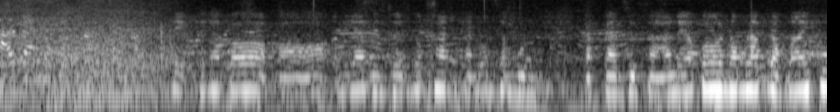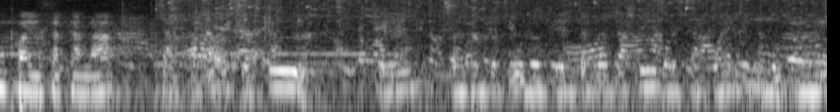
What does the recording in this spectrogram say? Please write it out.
ขายแพงเด็ก นะคะก็ขออนุญาตเรียนเชิญทุกท่านค่ะร่วมทำบุญกับการศึกษาแล้วก็น้อมรับดอกไม้ทูปไปสักการะจากการที่เขียนชื่อเขียนนามสกุลเขียนจำนวนที่บริจาคไว้ในสมุดนี้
